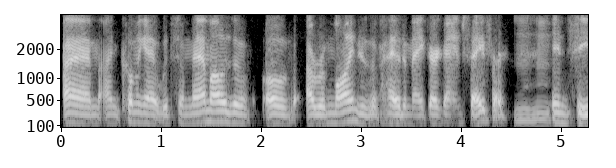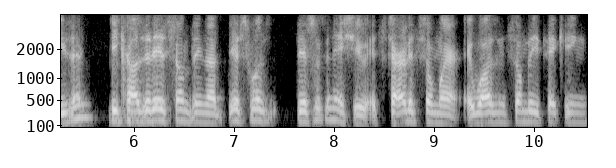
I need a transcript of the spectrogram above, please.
um, and coming out with some memos of, of uh, reminders of how to make our game safer mm-hmm. in season because it is something that this was this was an issue. It started somewhere. It wasn't somebody picking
